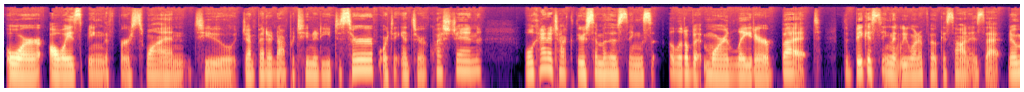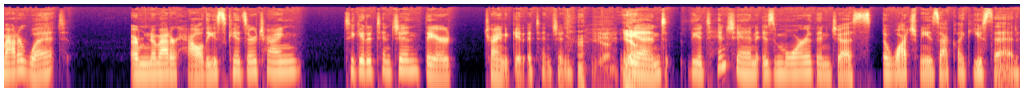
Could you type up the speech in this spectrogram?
or always being the first one to jump at an opportunity to serve or to answer a question. We'll kind of talk through some of those things a little bit more later. But the biggest thing that we want to focus on is that no matter what, or no matter how these kids are trying to get attention, they are trying to get attention. yeah, Yeah. And the attention is more than just the watch me, Zach, like you said.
